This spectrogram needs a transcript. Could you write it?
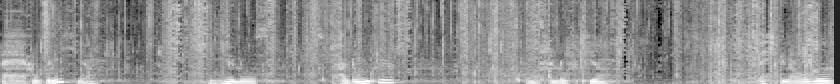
Äh, wo bin ich hier? Was ist denn hier los? Total dunkel. Komische Luft hier. Ich glaube.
